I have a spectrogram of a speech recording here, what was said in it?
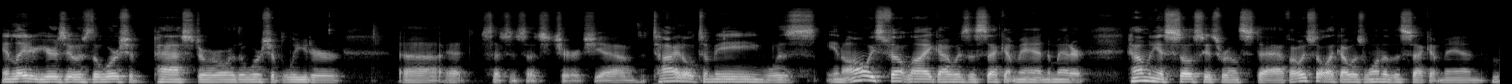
in later years it was the worship pastor or the worship leader uh, at such and such church. Yeah, the title to me was, you know, I always felt like I was the second man, no matter how many associates were on staff. I always felt like I was one of the second man hmm.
